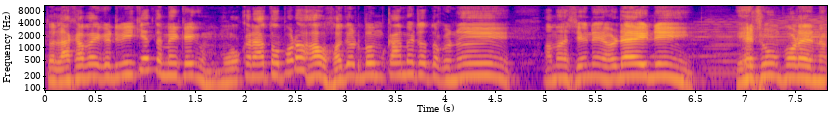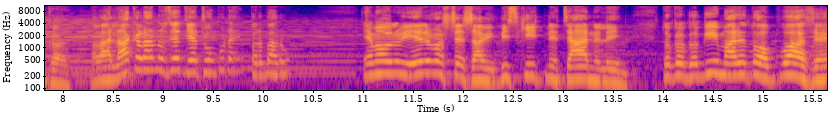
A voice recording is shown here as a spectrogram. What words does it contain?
તો લાખાભાઈ ગઢવી કે, તમે કંઈક મોકરા તો પડો? હાવ હદોડબમ કામ બેઠો તો કે નહીં, આમાં સેને અડાય નહીં. હેઠું પડે નકર. હવે આ લાકડાનું છે જેઠું પડે, પરબારું. એમાં ઓલું એર આવી, બિસ્કીટ ને ચા ને લઈને. તો કે ગગી, મારે તો અપવા છે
